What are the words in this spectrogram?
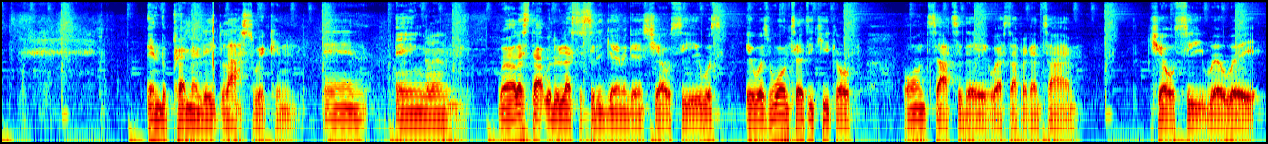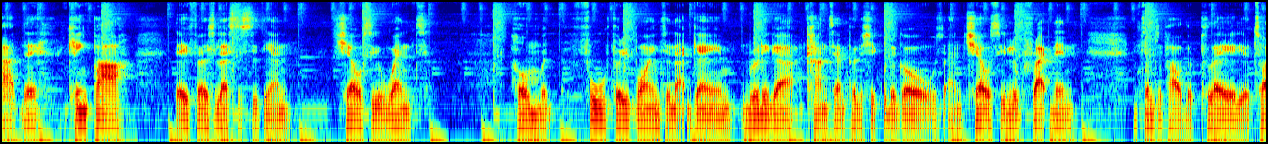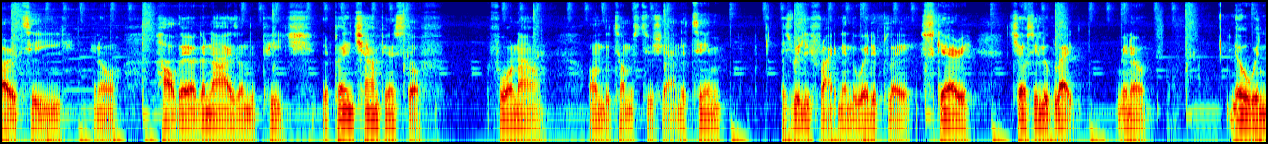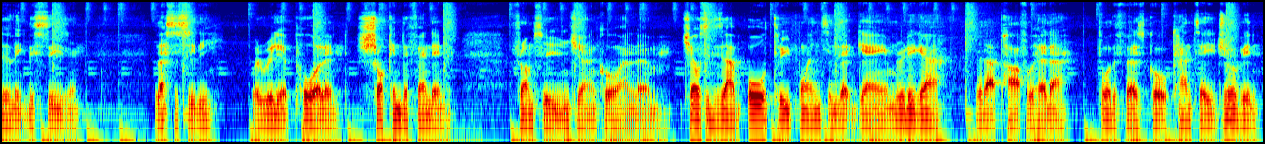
in the Premier League last weekend in England. Well, let's start with the Leicester City game against Chelsea. It was it was 1:30 kickoff on Saturday West African time. Chelsea were away at the King Power. They faced Leicester City and Chelsea went home with full three points in that game. Rudiger, Kante and Pulisic with the goals and Chelsea looked frightening in terms of how they play, the authority, you know, how they organize on the pitch. They're playing champion stuff for now on the Thomas Tuchel, and the team is really frightening the way they play. Scary. Chelsea look like, you know, they'll win the league this season. Leicester City were really appalling, shocking defending from Soyuncu and um, Chelsea deserved all three points in that game. Rudiger with that powerful header for the first goal. Kante drove in,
